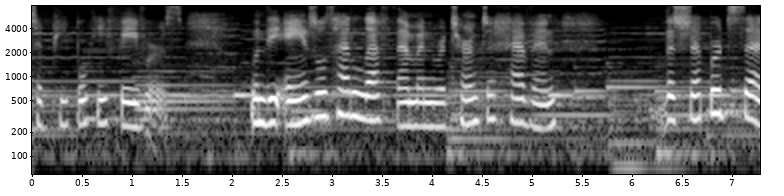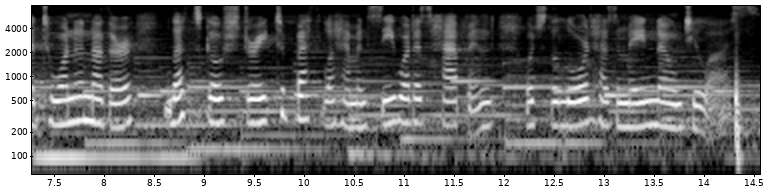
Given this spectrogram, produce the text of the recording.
to people he favors. When the angels had left them and returned to heaven, the shepherds said to one another, Let's go straight to Bethlehem and see what has happened, which the Lord has made known to us.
